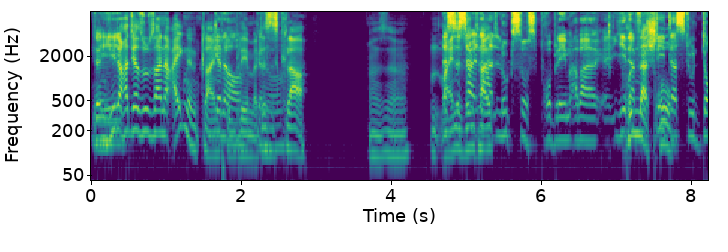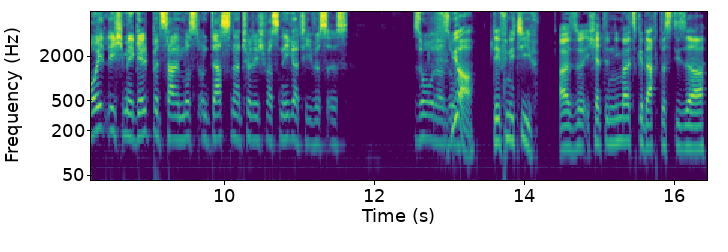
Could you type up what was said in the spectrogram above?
Denn Nee. jeder hat ja so seine eigenen kleinen Genau, Probleme, das genau. ist klar. Also, und meine Das ist sind halt, halt, ein Luxusproblem, aber äh, jeder 100 versteht, Pro. dass du deutlich mehr Geld bezahlen musst und das natürlich was Negatives ist. So oder so. Ja, definitiv. Also ich hätte niemals gedacht, dass dieser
